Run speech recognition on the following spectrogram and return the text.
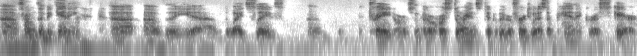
uh, from the beginning, uh, of the uh, the white slave um, trade, or, some, or historians typically refer to it as a panic or a scare.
